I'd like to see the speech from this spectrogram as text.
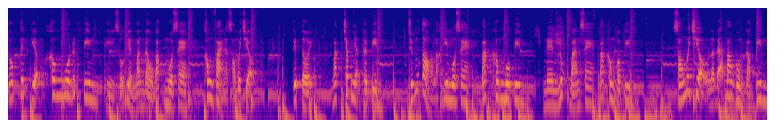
tốp tiết kiệm không mua đứt pin thì số tiền ban đầu bác mua xe không phải là 60 triệu. Tiếp tới, bác chấp nhận thuê pin, chứng tỏ là khi mua xe bác không mua pin nên lúc bán xe bác không có pin. 60 triệu là đã bao gồm cả pin,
